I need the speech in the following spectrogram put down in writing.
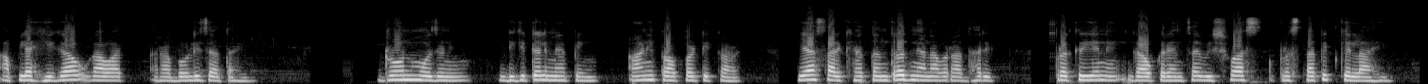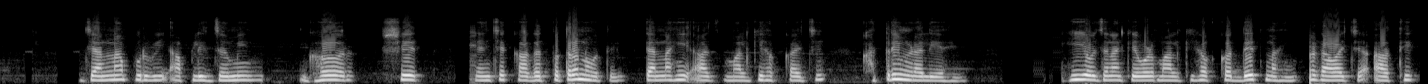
आपल्या हिगाव गावात राबवली जात आहे. ड्रोन मोजणी डिजिटल मॅपिंग आणि प्रॉपर्टी कार्ड यासारख्या तंत्रज्ञानावर आधारित प्रक्रियेने गावकऱ्यांचा विश्वास प्रस्थापित केला आहे. ज्यांना पूर्वी आपली जमीन घर शेत यांचे कागदपत्र नव्हते त्यांनाही आज मालकी हक्काची खात्री मिळाली आहे. ही योजना केवळ मालकी हक्क देत नाही तर गावाच्या आर्थिक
